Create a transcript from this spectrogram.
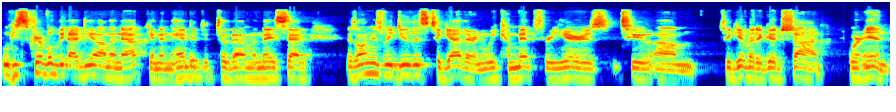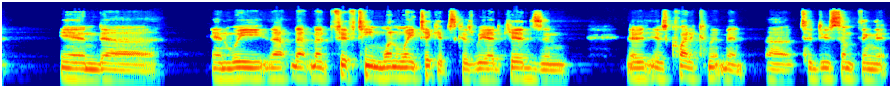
we scribbled the idea on a napkin and handed it to them, and they said, as long as we do this together and we commit for years to um, to give it a good shot, we're in. And uh, and we that that meant 15 one way tickets because we had kids, and it was quite a commitment uh, to do something that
